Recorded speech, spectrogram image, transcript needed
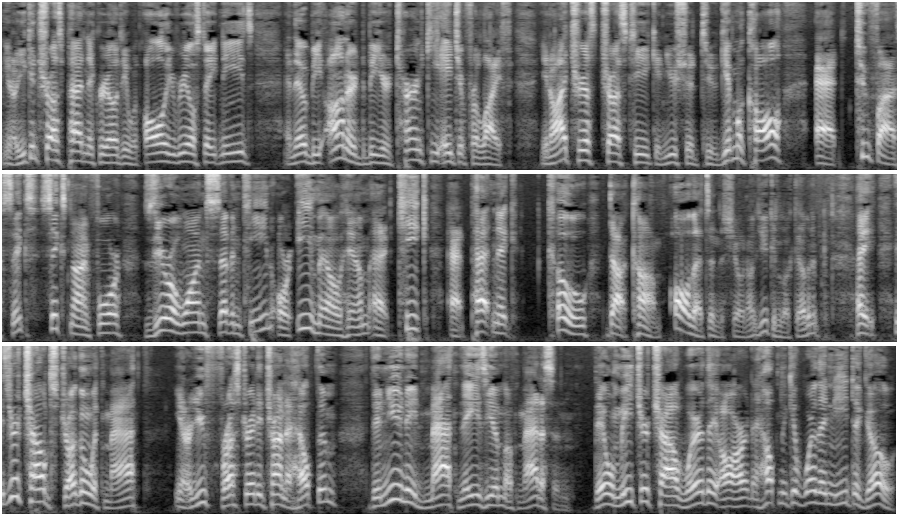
You know, you can trust Patnick Realty with all your real estate needs, and they would be honored to be your turnkey agent for life. You know, I trust Trust Teak, and you should too. Give them a call at 256 694 0117 or email him at teak at patnickco.com. All that's in the show notes. You can look up it. Hey, is your child struggling with math? You know, are you frustrated trying to help them? Then you need Mathnasium of Madison. They will meet your child where they are and help them get where they need to go.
